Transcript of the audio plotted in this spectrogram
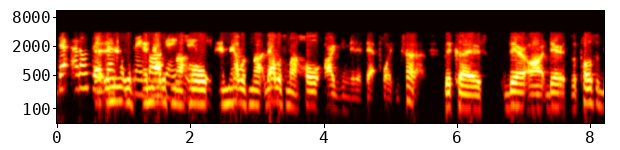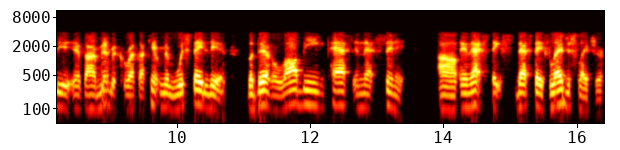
That I don't think that's that the same and ball that was game. my whole and that was my that was my whole argument at that point in time because there are there's supposed to be if I remember correctly I can't remember which state it is but there's a law being passed in that Senate um in that state's that state's legislature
